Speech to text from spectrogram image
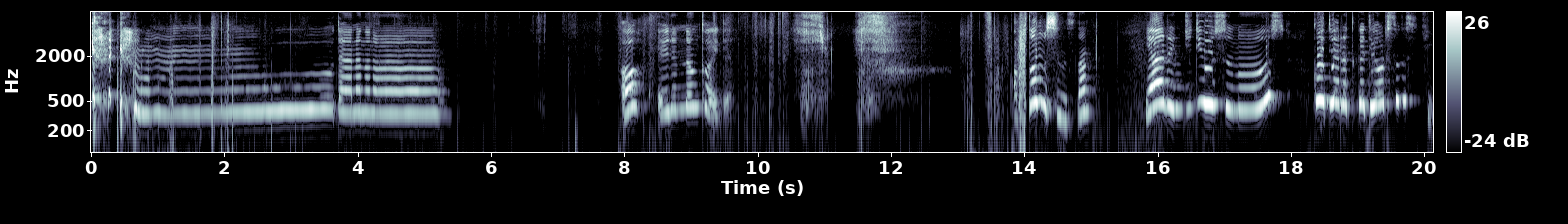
Da-na-na-na. Ah elimden kaydı. Aptal mısınız lan? Yarın gidiyorsunuz. Kod yaratık diyorsunuz ki.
